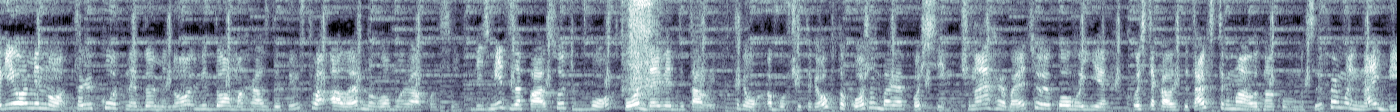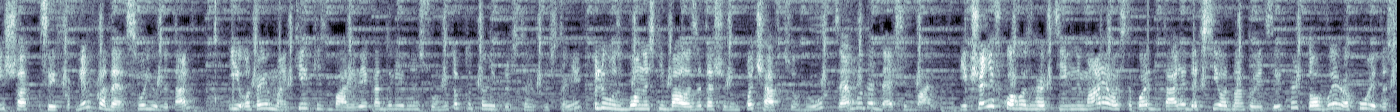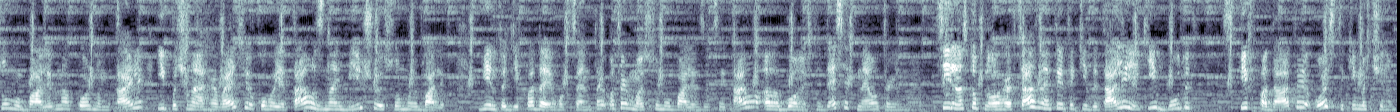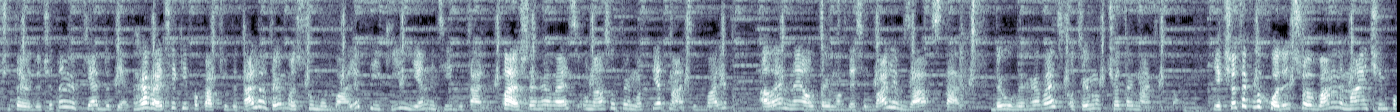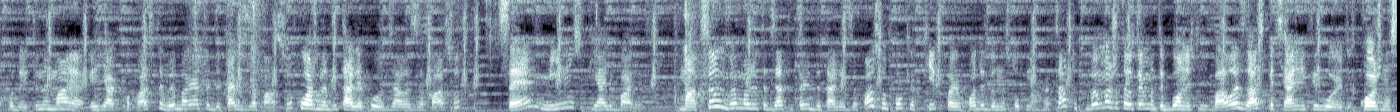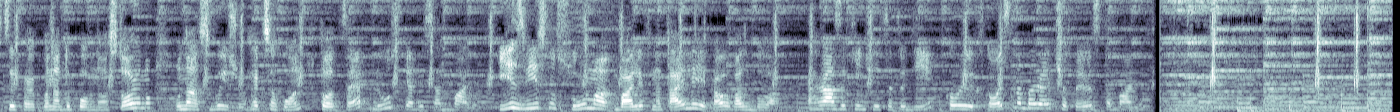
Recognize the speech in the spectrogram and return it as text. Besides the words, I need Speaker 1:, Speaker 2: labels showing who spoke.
Speaker 1: Тріоміно трикутне доміно, відома гра з дитинства, але в новому ракурсі. Візьміть запасу двох по 9 деталей. Трьох або в чотирьох, то кожен бере по 7. Починає гравець, у якого є ось така ось деталь з трьома однаковими цифрами, найбільша цифра. Він кладе свою деталь і отримає кількість балів, яка дорівнює сумі, тобто 3 плюс 3 плюс 3, плюс бонусні бали за те, що він почав цю гру. Це буде 10 балів. Якщо ні в кого з гравців немає ось такої деталі, де всі однакові цифри, то ви рахуєте суму балів на кожному тайлі і починає гравець, у якого є тайл з найбільшою сумою балів. Він тоді кладе його в центр, отримує суму балів за цей тайл, але бонусні 10 не отримує. Ціль наступного гравця знайти такі деталі, які будуть співпадати ось таким чином: 4 до 4, 5 до 5. Гравець, який поклав цю деталь, отримує суму балів, які є на цій деталі. Перший гравець у нас отримав 15 балів, але не отримав 10 балів за старт. Другий гравець отримав 14 балів. Якщо так виходить, що вам немає чим походити, немає як покласти, ви берете деталь з запасу. Кожна деталь, яку ви взяли з запасу, це мінус 5 балів. Максимум ви можете взяти 3 деталі з запасу, поки вхід переходить до наступного гравця. Тут ви можете отримати бонусні бали за спеціальні фігури. Кожна з цифр вона до повного сторону. У нас вийшов гексагон, то це плюс 50 балів. І звісно, сума балів на тайлі, яка у вас була. Гра закінчується тоді, коли хтось набере 400 балів.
